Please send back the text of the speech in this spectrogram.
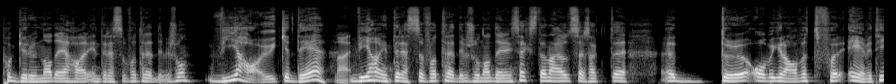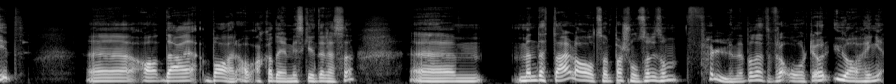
på grunn av det har interesse for tredjedivisjon. Vi har jo ikke det. Nei. Vi har interesse for tredjedivisjon avdeling seks. Den er jo selvsagt eh, død og begravet for evig tid. Eh, det er bare av akademisk interesse. Um, men dette er da altså en person som liksom følger med på dette fra år til år, uavhengig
